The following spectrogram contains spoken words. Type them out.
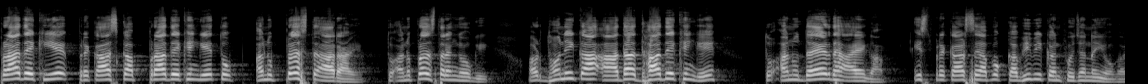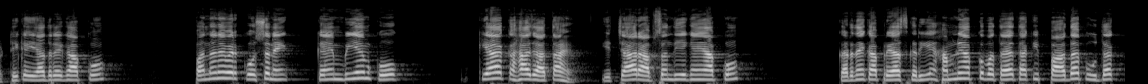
प्रा देखिए प्रकाश का प्रा देखेंगे तो अनुप्रस्थ आ रहा है तो अनुप्रस्थ तरंग होगी। और ध्वनि का आधा धा देखेंगे तो अनुदैर्ध आएगा। इस प्रकार से आपको कभी भी कन्फ्यूज़न नहीं होगा। ठीक है, याद रहेगा आपको? पंद्रह नंबर क्वेश्चन है, कैम्बियम को क्या कहा जाता है? ये चार ऑप्शन दिए गए हैं आपको। करने का प्रयास करिए। हमने आपको बताया था कि पादप ऊतक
